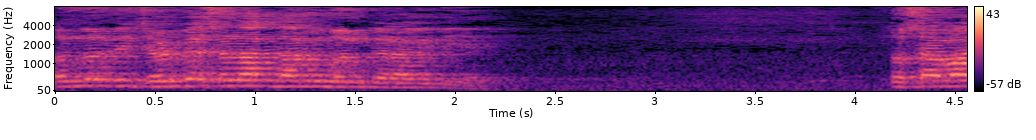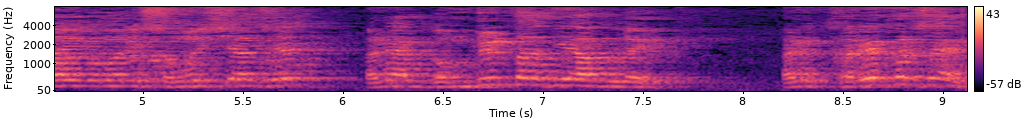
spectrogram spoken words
અંદરથી જડબે સલાહ દારૂ બંધ કરાવી દઈએ. તો સાહેબ, આ એક અમારી સમસ્યા છે અને આ ગંભીરતાથી આપ લઈ. અને ખરેખર સાહેબ,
